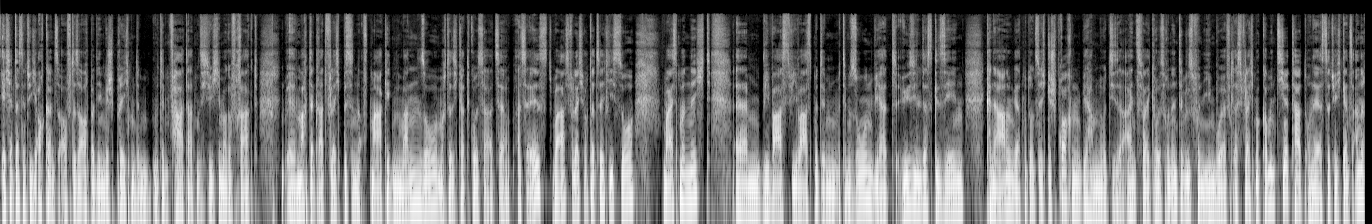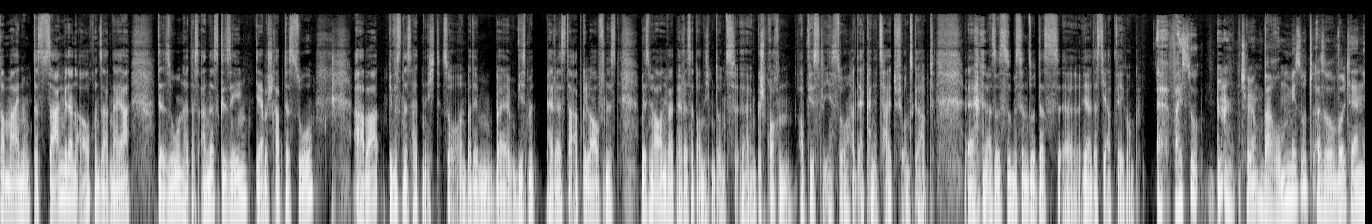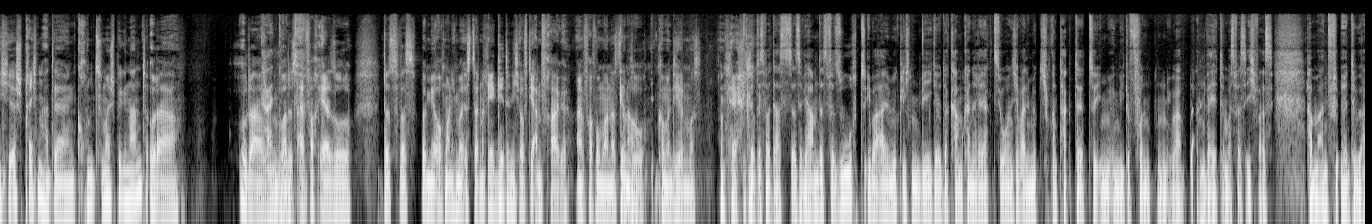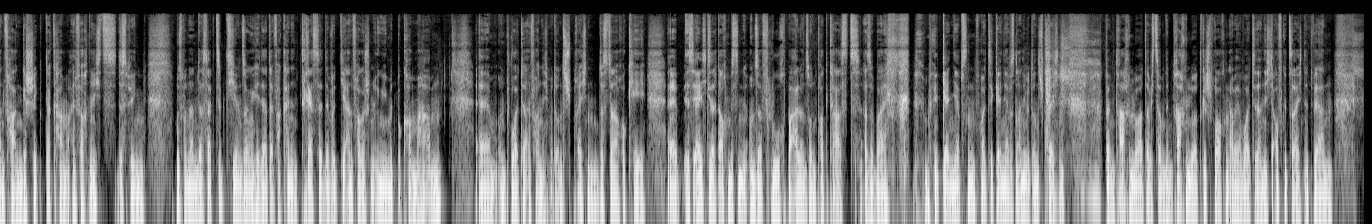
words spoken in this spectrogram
Ich habe das natürlich auch ganz oft, also auch bei dem Gespräch mit dem, mit dem Vater hat man sich natürlich immer gefragt, äh, macht er gerade vielleicht ein bisschen auf markigen Mann so? Macht er sich gerade größer, als er, als er ist? War es vielleicht auch tatsächlich so? Weiß man nicht. Ähm, wie war es wie war's mit, dem, mit dem Sohn? Wie hat Özil das gesehen? Keine Ahnung, der hat mit uns nicht gesprochen. Wir haben nur diese ein, zwei größeren Interviews von ihm, wo er vielleicht, vielleicht mal kommentiert hat und er ist natürlich ganz anderer Meinung. Das sagen wir dann auch und sagen, naja, der Sohn hat das anders gesehen, der beschreibt das so, aber wir wissen es halt nicht. So und bei dem, bei, wie es mit Perez da abgelaufen ist, wissen wir auch nicht, weil Perez hat auch nicht mit uns äh, gesprochen. Obviously, so hat er keine Zeit für uns gehabt. Äh, also es ist so ein bisschen so, dass äh, ja, das ist die Abwägung. Äh, weißt du, Entschuldigung, warum Mesut? Also wollte er nicht äh, sprechen? Hat er einen Grund zum Beispiel genannt oder? Oder Kein war Grund. das einfach eher so, das, was bei mir auch manchmal ist, dann reagiert er nicht auf die Anfrage, einfach wo man das genau. dann so kommentieren muss. Okay. Ich glaube, das war das. Also wir haben das versucht über alle möglichen Wege, da kam keine Reaktion. Ich habe alle möglichen Kontakte zu ihm irgendwie gefunden, über Anwälte und was weiß ich was, haben Anf Interviewanfragen geschickt, da kam einfach nichts. Deswegen muss man dann das akzeptieren, sagen, okay, der hat einfach kein Interesse, der wird die Anfrage schon irgendwie mitbekommen haben ähm, und wollte einfach nicht mit uns sprechen. Das ist dann auch okay. Äh, ist ehrlich gesagt auch ein bisschen unser Fluch bei all unseren Podcasts. Also bei, bei Gen Jebsen wollte Gen Jebsen auch nicht mit uns sprechen. Beim Drachenlord habe ich zwar mit dem Drachenlord gesprochen, aber er wollte dann nicht aufgezeichnet werden.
